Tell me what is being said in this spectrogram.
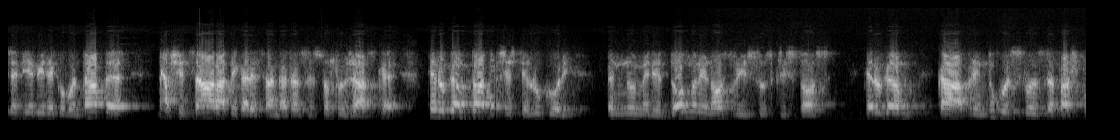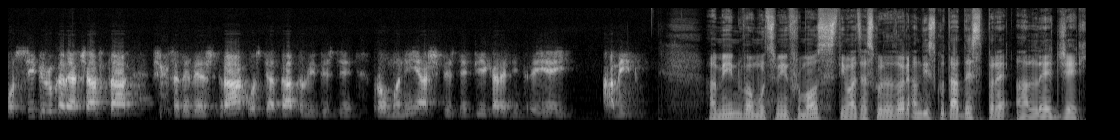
să fie binecuvântată, dar și țara pe care s-a angajat să o slujească. Te rugăm toate aceste lucruri în numele Domnului nostru Isus Hristos. Te rugăm ca prin Duhul Sfânt să faci posibil lucrarea aceasta și să revești dragostea Tatălui peste România și peste fiecare dintre ei. Amin. Amin, vă mulțumim frumos, stimați ascultători. Am discutat despre alegeri.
